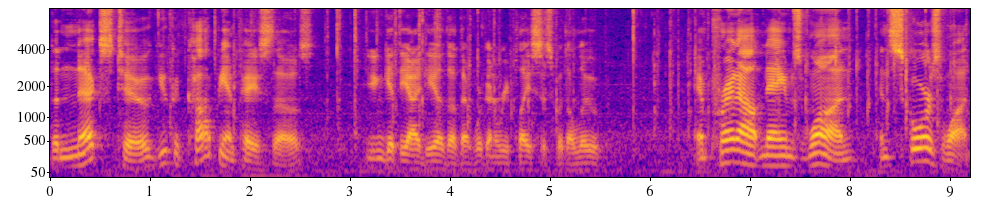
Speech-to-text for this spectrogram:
the next two, you could copy and paste those. You can get the idea, though, that we're going to replace this with a loop. And print out names 1 and scores 1.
